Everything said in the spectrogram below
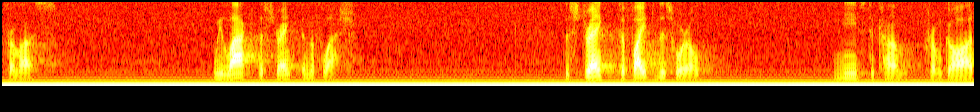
from us. We lack the strength in the flesh. The strength to fight this world needs to come from God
